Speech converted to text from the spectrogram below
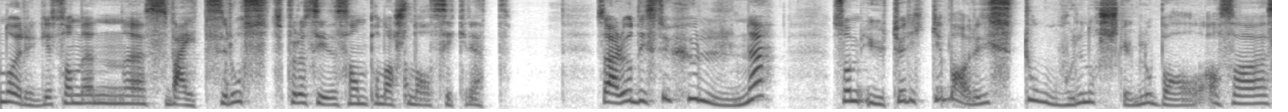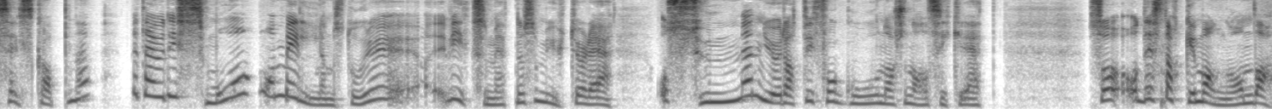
Norge som en eh, sveitserost, for å si det sånn, på nasjonal sikkerhet, så er det jo disse hullene som utgjør ikke bare de store norske globale altså selskapene, men det er jo de små og mellomstore virksomhetene som utgjør det. Og summen gjør at vi får god nasjonal sikkerhet. Så, og det snakker mange om, da.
